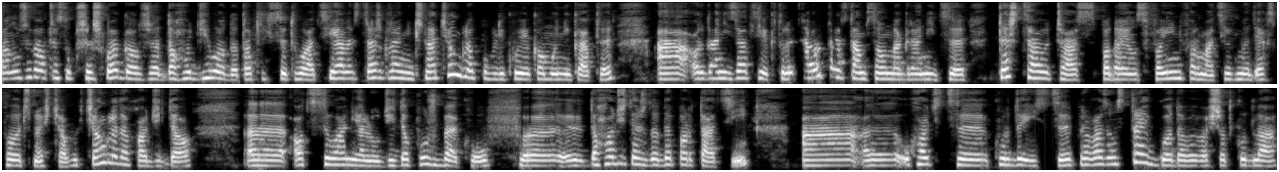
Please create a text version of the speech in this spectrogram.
Pan używał czasu przyszłego, że dochodziło do takich sytuacji, ale Straż Graniczna ciągle publikuje komunikaty, a organizacje, które cały czas tam są na granicy, też cały czas podają swoje informacje w mediach społecznościowych. Ciągle dochodzi do e, odsyłania ludzi, do pushbacków, e, dochodzi też do deportacji a e, uchodźcy kurdyjscy prowadzą strajk głodowy w ośrodku dla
